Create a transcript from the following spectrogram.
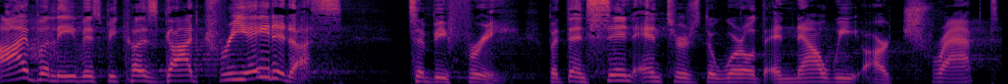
I believe is because God created us to be free. But then sin enters the world and now we are trapped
